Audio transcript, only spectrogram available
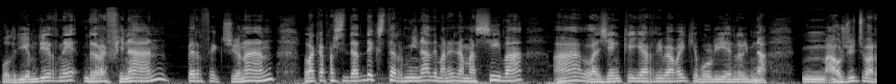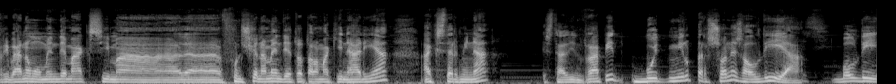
podríem dir-ne, refinant, perfeccionant la capacitat d'exterminar de manera massiva a la gent que hi arribava i que volien eliminar. Mm, Auschwitz va arribar en un moment de màxima de funcionament de tota la maquinària a exterminar està dint ràpid, 8.000 persones al dia. Vol dir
